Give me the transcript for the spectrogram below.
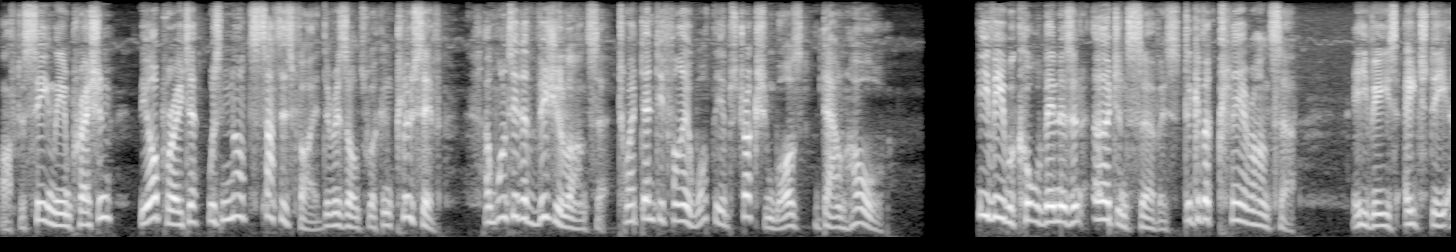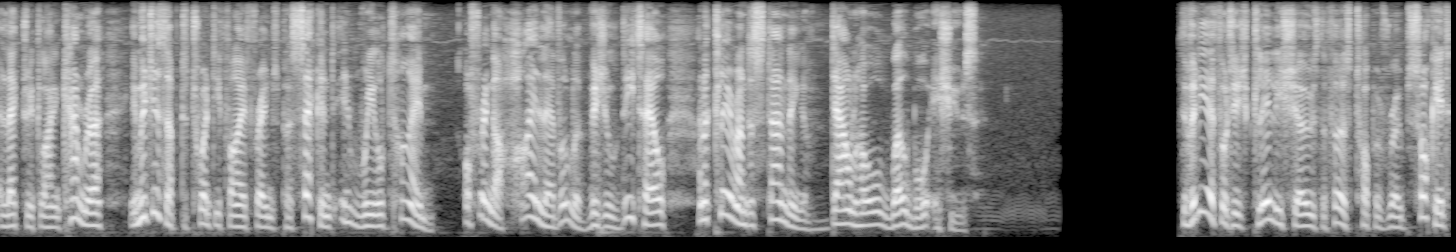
After seeing the impression, the operator was not satisfied the results were conclusive and wanted a visual answer to identify what the obstruction was downhole. EV were called in as an urgent service to give a clear answer. EV's HD electric line camera images up to 25 frames per second in real time, offering a high level of visual detail and a clear understanding of downhole wellbore issues. The video footage clearly shows the first top of rope socket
